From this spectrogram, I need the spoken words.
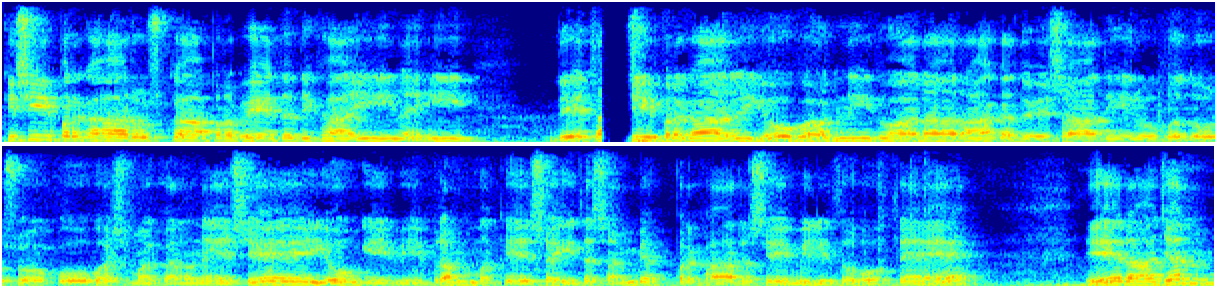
किसी प्रकार उसका प्रभेद दिखाई नहीं देता। इसी प्रकार योग अग्नि द्वारा राग द्वेषादि रूप दोषों को भस्म करने से योगी भी ब्रह्म के सहित सम्यक प्रकार से मिलित होते हैं। हे राजन,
